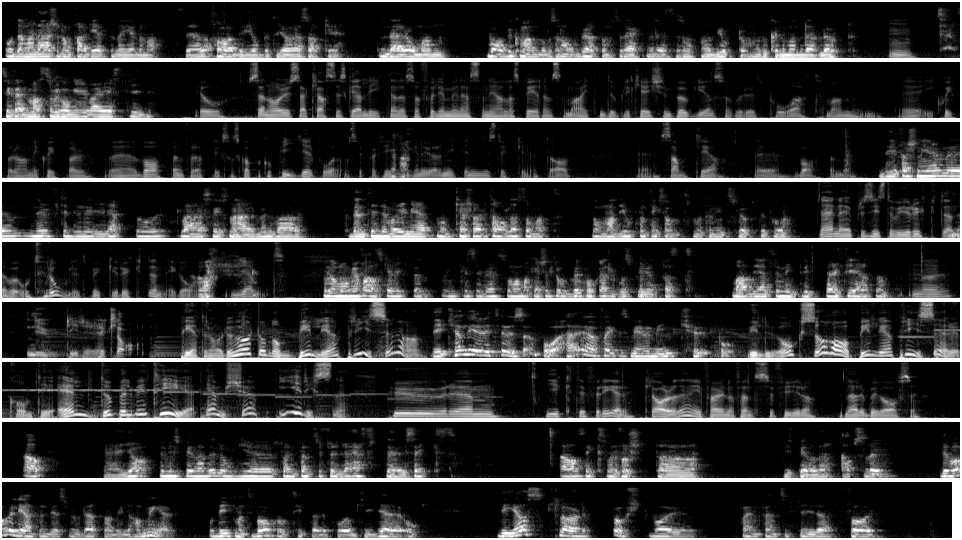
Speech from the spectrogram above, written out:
Och där man lär sig de färdigheterna genom att eh, ha det jobbet och göra saker. Där om man valde kommandon och sen avbröt dem så räknades det som att man hade gjort dem och då kunde man levla upp mm. sig själv massor med gånger i varje strid. Jo, sen har du ju så här klassiska liknande som följer med nästan i alla spelen som item duplication buggen som går ut på att man eh, equippar och unequippar eh, vapen för att liksom skapa kopior på dem. Så i praktiken ja. kan du göra 99 stycken utav eh, samtliga eh, vapen. Då. Det är fascinerande. Nu för tiden är det ju lätt att lära sig sådana här men var, på den tiden var det mer att man kanske hörde talas om att någon hade gjort någonting sånt som man kunde inte slå upp det på. Nej, nej, precis. Det var ju rykten. Det var otroligt mycket rykten igång ja. jämt. Det var många falska rykten, inklusive som man kanske trodde på själv och spred fast man hade egentligen inte riktigt verifierat dem. Nej. Nu blir det reklam. Peter, har du hört om de billiga priserna? Det kan du ge dig tusan på. Här är jag faktiskt med med min Kupo. Vill du också ha billiga priser? Kom till LWT Hemköp i Rissne. Hur um, gick det för er? Klarade ni Final Fantasy 4 när det begav sig? Ja. Eh, ja, men vi spelade nog eh, Final Fantasy 4 efter 6. Ja. 6 var det första vi spelade. Absolut. Mm. Det var väl egentligen det som gjorde att man ville ha mer. Och då gick man tillbaka och tittade på dem tidigare. Och det jag klarade först var ju Final Fantasy 4 för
